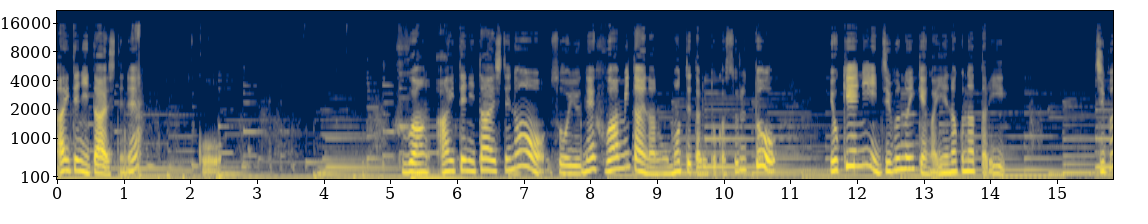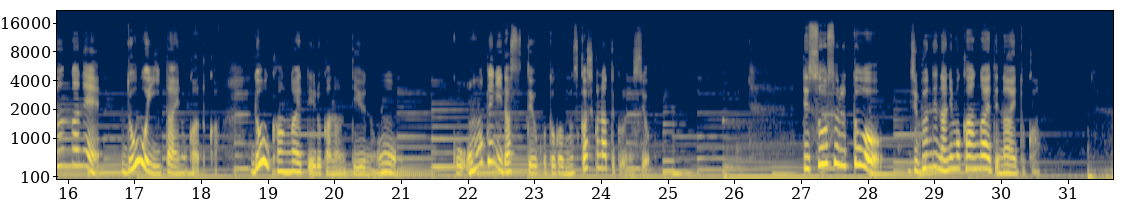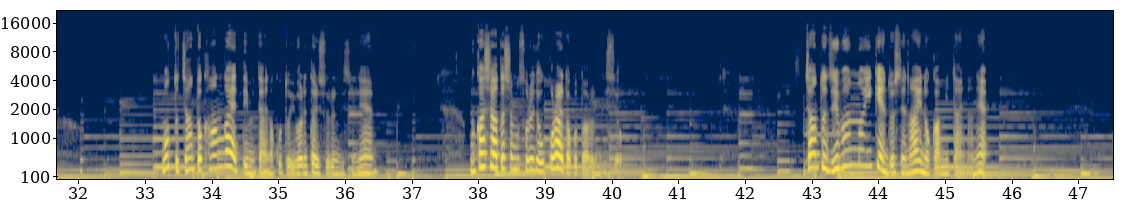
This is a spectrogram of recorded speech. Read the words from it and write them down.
相手に対してねこう不安相手に対してのそういうね不安みたいなのを持ってたりとかすると余計に自分の意見が言えなくなったり自分がねどう言いたいのかとかどう考えているかなんていうのをこう表に出すっていうことが難しくなってくるんですよ。でそうすると自分で何も考えてないとかもっとちゃんと考えてみたいなことを言われたりするんですよね。昔私もそれで怒られたことあるんですよ。ちゃんと自分の意見としてないのかみたいなね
